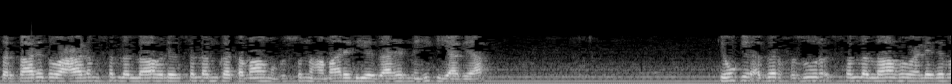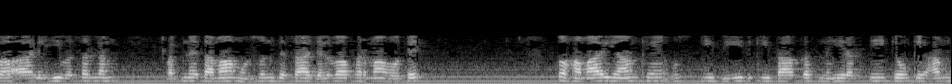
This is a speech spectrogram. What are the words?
سرکار تو عالم صلی اللہ علیہ وسلم کا تمام حسن ہمارے لیے ظاہر نہیں کیا گیا۔ کیونکہ اگر حضور صلی اللہ علیہ وآلہ وسلم اپنے تمام حسن کے ساتھ جلوہ فرما ہوتے تو ہماری آنکھیں اس کی دید کی طاقت نہیں رکھتی کیونکہ ہم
